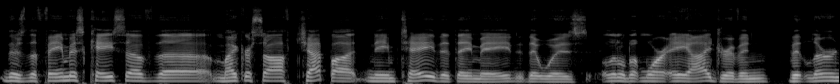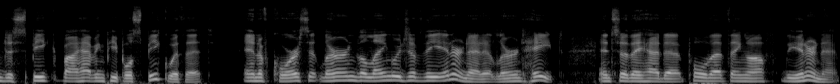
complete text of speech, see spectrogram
there's the famous case of the Microsoft chatbot named Tay that they made that was a little bit more AI driven that learned to speak by having people speak with it. And of course, it learned the language of the internet, it learned hate. And so they had to pull that thing off the internet.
